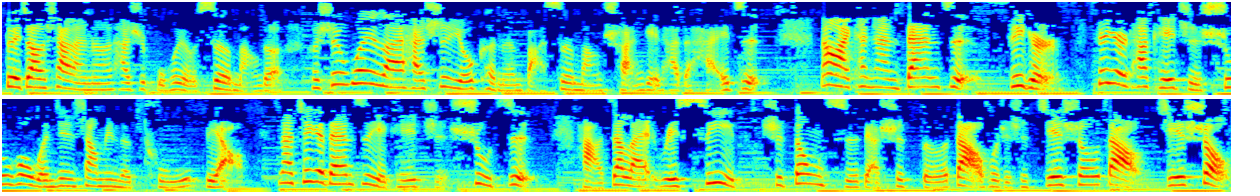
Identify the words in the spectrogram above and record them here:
对照下来呢，她是不会有色盲的。可是未来还是有可能把色盲传给她的孩子。那来看看单字 figure。Figure 它可以指书或文件上面的图表，那这个单字也可以指数字。好，再来 receive 是动词，表示得到或者是接收到、接受。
